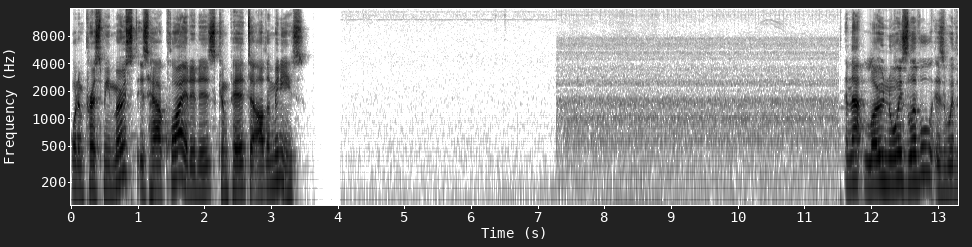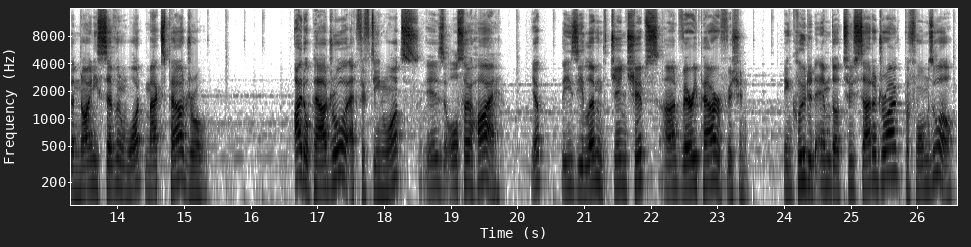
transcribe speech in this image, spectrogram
What impressed me most is how quiet it is compared to other minis. And that low noise level is with a 97 watt max power draw. Idle power draw at 15 watts is also high. Yep, these 11th gen chips aren't very power efficient. The included M.2 SATA drive performs well,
